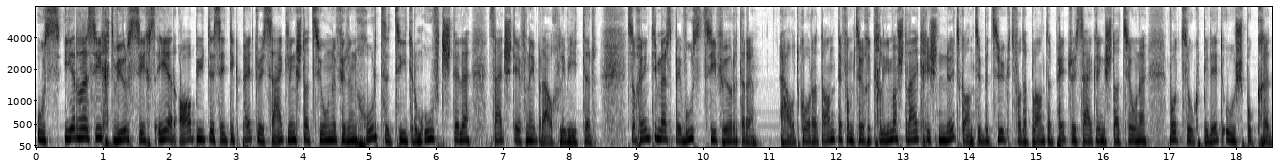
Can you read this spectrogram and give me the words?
Aus ihrer Sicht würde es sich eher anbieten, solche PET-Recycling-Stationen für einen kurzen Zeitraum aufzustellen, sagt Stefanie Brauchli weiter. So könnte man das Bewusstsein fördern. Auch die Koordinante vom Zürcher Klimastreik ist nicht ganz überzeugt von den geplanten PET-Recycling-Stationen, die Zugbillett ausspucken.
